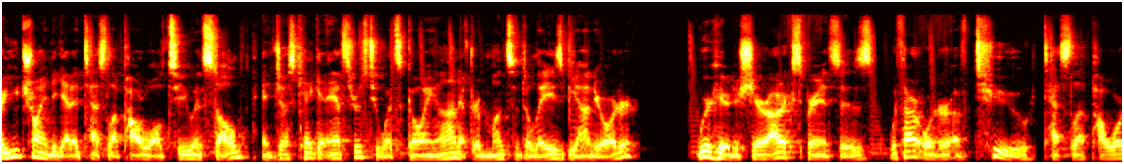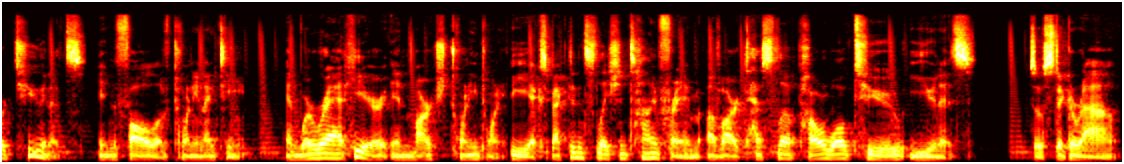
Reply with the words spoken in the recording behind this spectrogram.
Are you trying to get a Tesla Powerwall 2 installed and just can't get answers to what's going on after months of delays beyond your order? We're here to share our experiences with our order of two Tesla Powerwall 2 units in fall of 2019 and where we're at here in March 2020, the expected installation timeframe of our Tesla Powerwall 2 units. So stick around.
